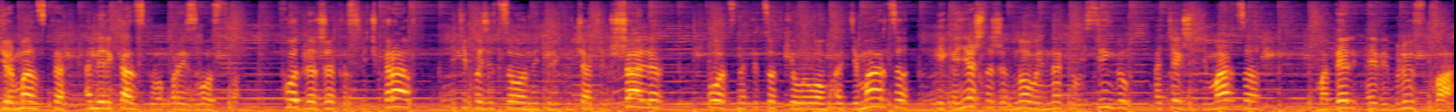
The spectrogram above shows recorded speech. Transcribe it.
германско-американского производства. Вход для джека Switchcraft, пятипозиционный переключатель Schaller, под на 500 кОм от Dimarzo и, конечно же, новый нековый сингл от тех же Dimarzo, модель Heavy Blues 2.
